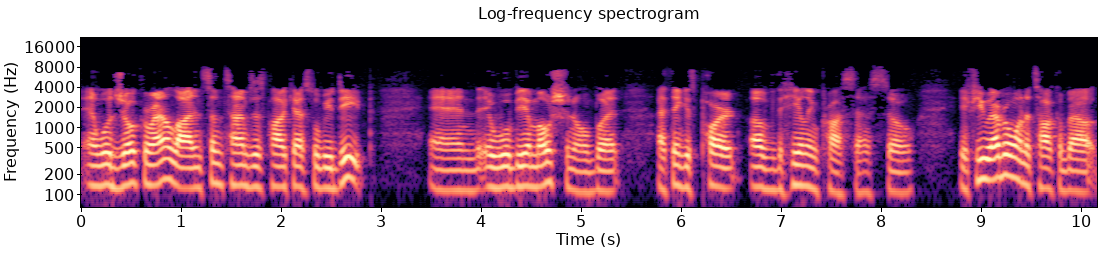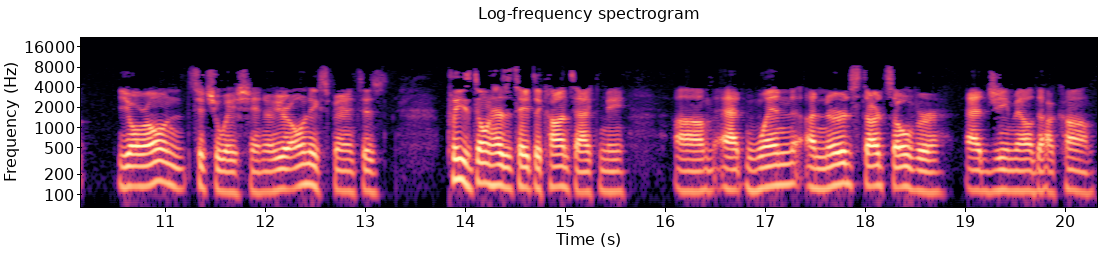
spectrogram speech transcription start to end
and we'll joke around a lot, and sometimes this podcast will be deep, and it will be emotional. But I think it's part of the healing process. So, if you ever want to talk about your own situation or your own experiences, please don't hesitate to contact me um, at when a nerd starts over at gmail.com.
